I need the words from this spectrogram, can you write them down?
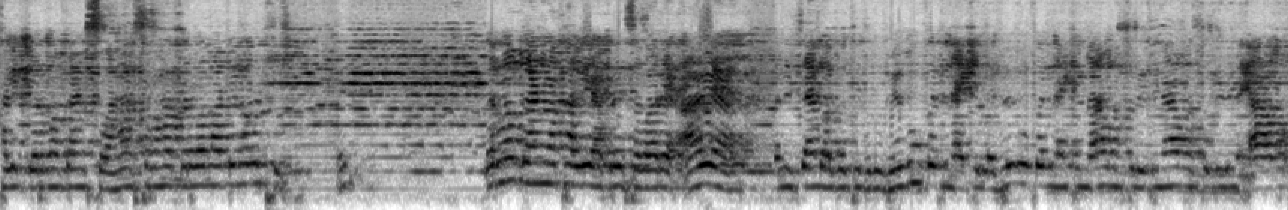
ખાલી કર્મકાંડ સ્વાહા સ્વાહા કરવા માટે નથી? કર્મકાંડમાં ખાલી આપણે સવારે આવ્યા અને ચા બાબતથી બધું ભેગું કરી નાખ્યું ભેગું કરી નાખ્યું આ વસ્તુ લીધી આ વસ્તુ લીધી, આ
